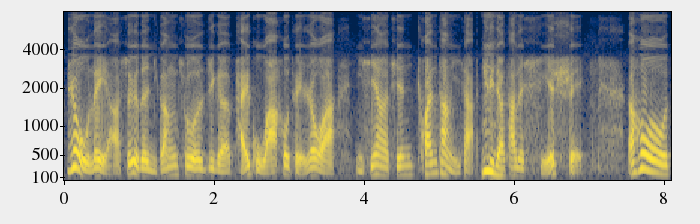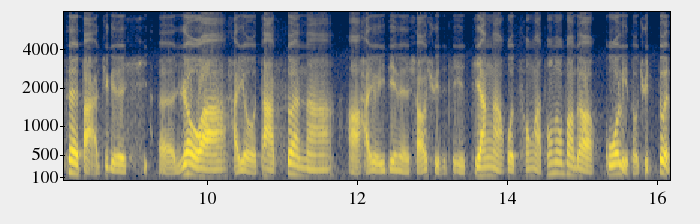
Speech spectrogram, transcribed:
肉类啊，所有的你刚刚说这个排骨啊、后腿肉啊，你先要先穿烫一下，去掉它的血水，然后再把这个呃肉啊，还有大蒜呐，啊，还有一点点少许的这些姜啊或葱啊，通通放到锅里头去炖。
